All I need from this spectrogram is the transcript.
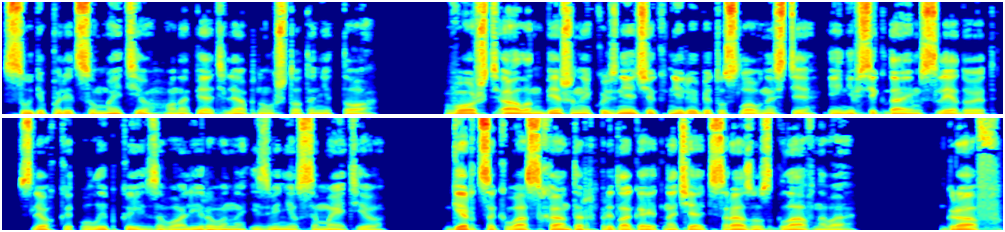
Судя по лицу Мэтью, он опять ляпнул что-то не то. Вождь Алан Бешеный Кузнечик не любит условности и не всегда им следует. С легкой улыбкой завуалированно извинился Мэтью. Герцог Вас Хантер предлагает начать сразу с главного. «Граф,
